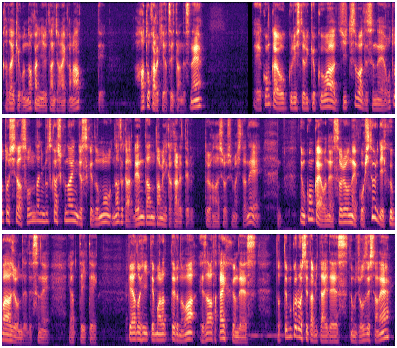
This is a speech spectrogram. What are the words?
課題曲の中に入れたんじゃないかなって後から気がついたんですね。えー、今回お送りしている曲は実はですね音としてはそんなに難しくないんですけどもなぜか連弾のために書かれてるという話をしましたね。でも今回はねそれをねこう一人で弾くバージョンでですねやっていてピアノ弾いてもらってるのは江沢孝之くんです。とっても苦労してたみたいです。でも上手でしたね、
